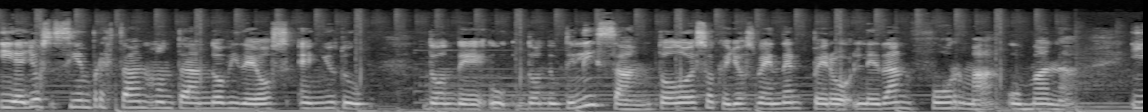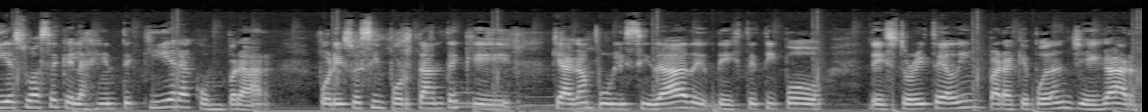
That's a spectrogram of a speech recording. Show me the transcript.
Y ellos siempre están montando videos en YouTube donde, donde utilizan todo eso que ellos venden, pero le dan forma humana. Y eso hace que la gente quiera comprar. Por eso es importante que, hagan publicidad de, de este tipo de storytelling para que puedan llegar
